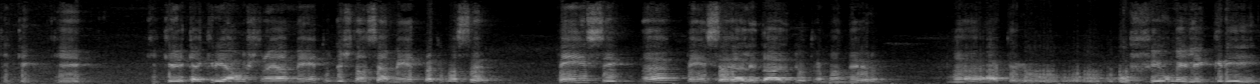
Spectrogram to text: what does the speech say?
que, que, que, que, quer criar um estranhamento, um distanciamento para que você pense, né, pense a realidade de outra maneira. Né, aquele, o, o, filme ele cria,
